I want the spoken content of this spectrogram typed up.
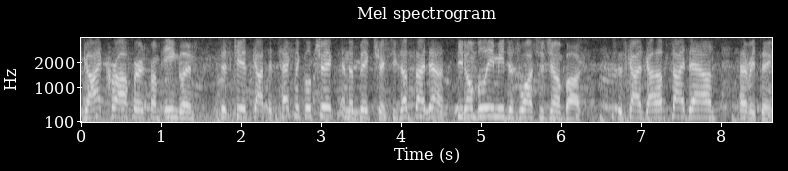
Guy Crawford from England. This kid's got the technical tricks and the big tricks. He's upside down. If you don't believe me, just watch the jump box. This guy's got upside down, everything.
